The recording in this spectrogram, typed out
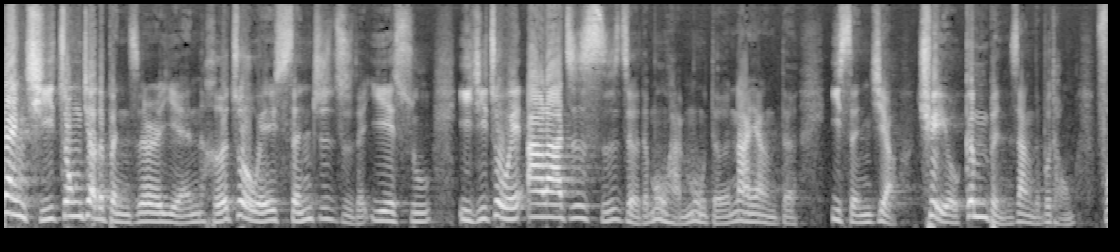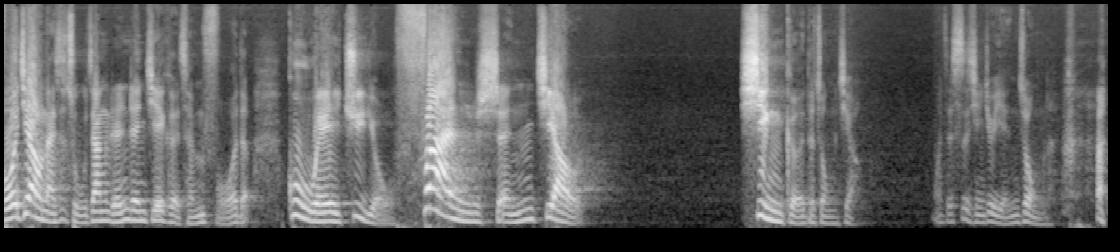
但其宗教的本质而言，和作为神之子的耶稣，以及作为阿拉之使者的穆罕默德那样的一神教，却有根本上的不同。佛教乃是主张人人皆可成佛的，故为具有泛神教性格的宗教。哇，这事情就严重了。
